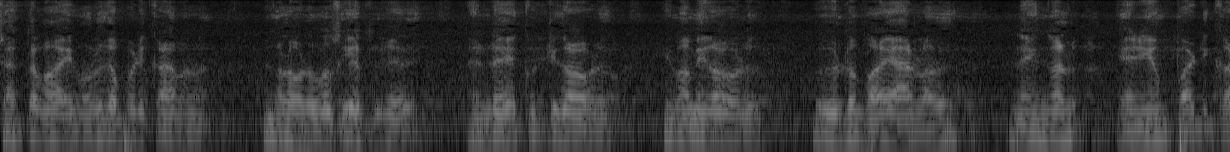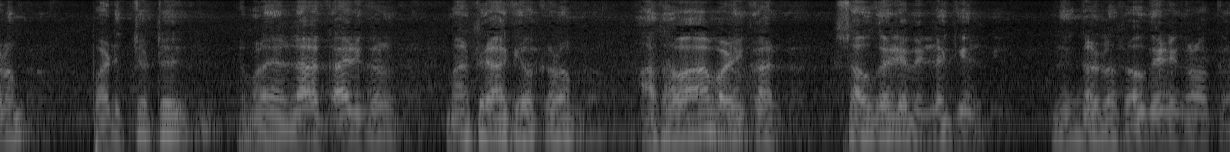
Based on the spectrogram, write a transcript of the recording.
ശക്തമായി മുറുകെ പിടിക്കണമെന്ന് നിങ്ങളോട് വസീയത്ത് ചെയ്ത് എന്റെ കുട്ടികളോട് ഇമമികളോട് വീണ്ടും പറയാറുള്ളത് നിങ്ങൾ ഇനിയും പഠിക്കണം പഠിച്ചിട്ട് നമ്മളെ എല്ലാ കാര്യങ്ങളും മനസ്സിലാക്കി വെക്കണം. അഥവാ പഠിക്കാൻ സൗകര്യമില്ലെങ്കിൽ നിങ്ങളുടെ സൗകര്യങ്ങളൊക്കെ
